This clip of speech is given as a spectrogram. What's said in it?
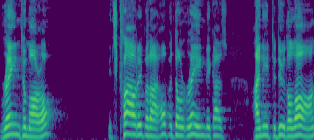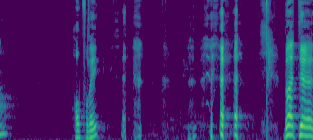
rain tomorrow. It's cloudy, but I hope it don't rain because I need to do the lawn, hopefully. but uh,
